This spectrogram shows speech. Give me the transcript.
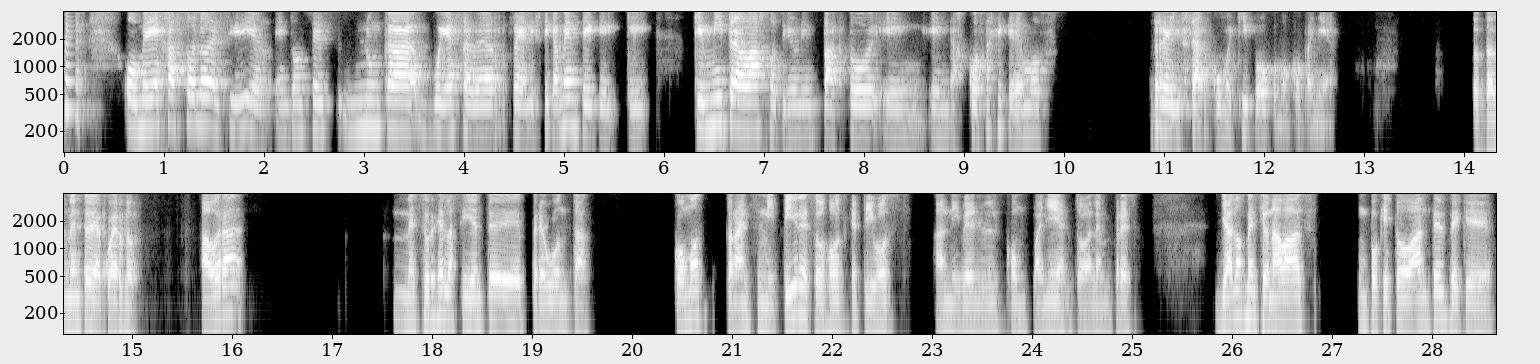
o me deja solo decidir, entonces nunca voy a saber realísticamente que mi trabajo tiene un impacto en, en las cosas que queremos realizar como equipo o como compañía. Totalmente de acuerdo. Ahora, me surge la siguiente pregunta. ¿Cómo transmitir esos objetivos a nivel compañía en toda la empresa? Ya nos mencionabas un poquito antes de que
